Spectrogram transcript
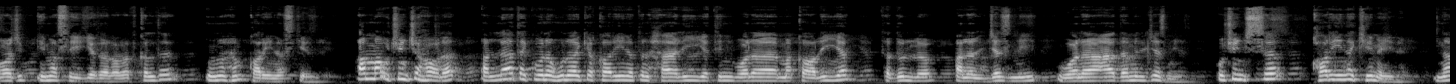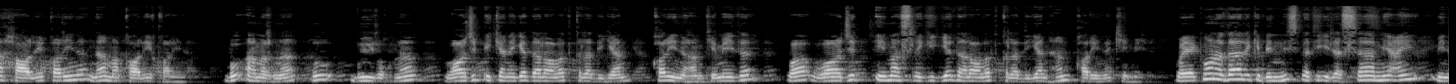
vojib emasligiga dalolat qildi uni ham qorinasi keldi. أما uchinchi holat ألا تكون هناك قرينة حالية ولا مقالية تدل على الجزم ولا عدم الجزم uchinchisi qarina kelmaydi na holiy qarina na maqoliy qarina bu amrni bu buyruqni vojib ekaniga dalolat qiladigan qorina ham kelmaydi va vojib emasligiga dalolat qiladigan ham qorina kelmaydi ويكون ذلك بالنسبة إلى السامع من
